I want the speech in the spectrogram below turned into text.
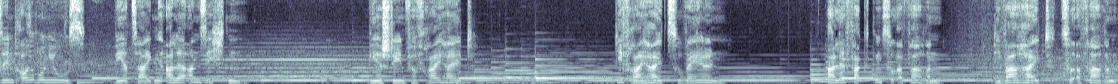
sind Euronews. Wir zeigen alle Ansichten. Wir stehen für Freiheit. Die Freiheit zu wählen. Alle Fakten zu erfahren. Die Wahrheit zu erfahren.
